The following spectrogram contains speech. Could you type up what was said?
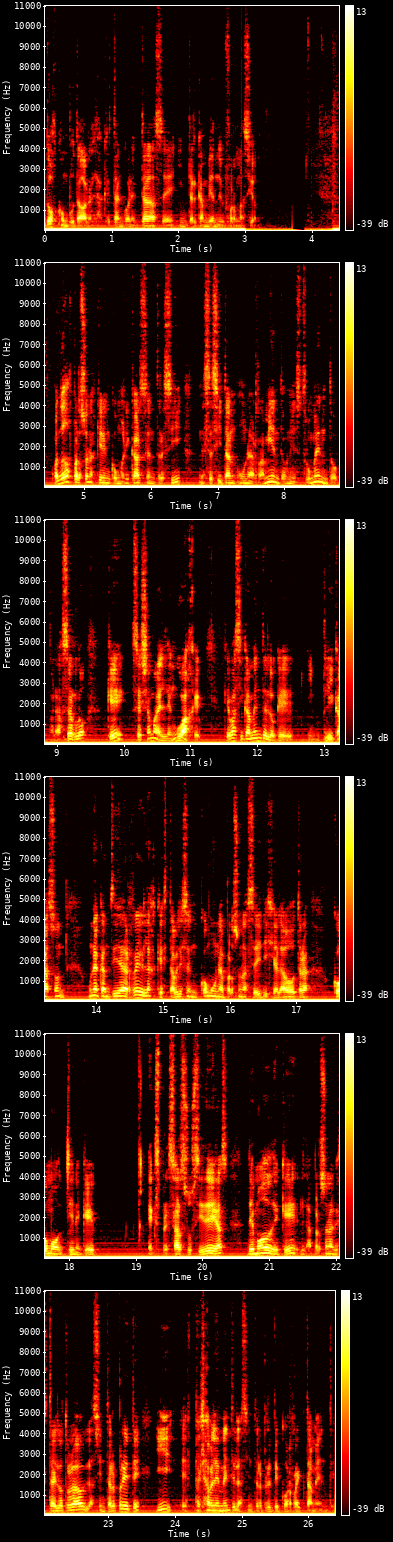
dos computadoras las que están conectadas e intercambiando información. Cuando dos personas quieren comunicarse entre sí, necesitan una herramienta, un instrumento para hacerlo que se llama el lenguaje, que básicamente lo que implica son una cantidad de reglas que establecen cómo una persona se dirige a la otra, cómo tiene que expresar sus ideas de modo de que la persona que está del otro lado las interprete y esperablemente las interprete correctamente.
